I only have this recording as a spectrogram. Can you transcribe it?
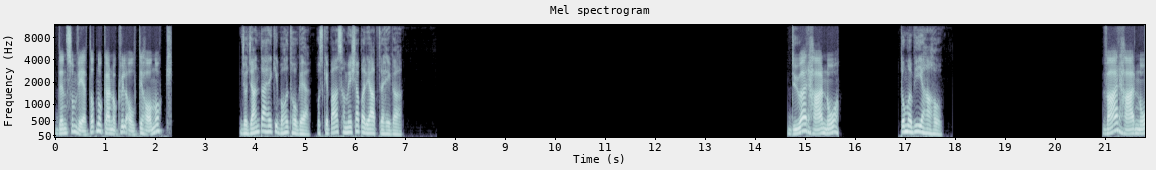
Den som vet at nok er nok vil alltid ha nok. जो जानता है कि बहुत हो गया उसके पास हमेशा पर्याप्त रहेगा Du er her nå. तुम अभी यहाँ हो Vær her nå.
